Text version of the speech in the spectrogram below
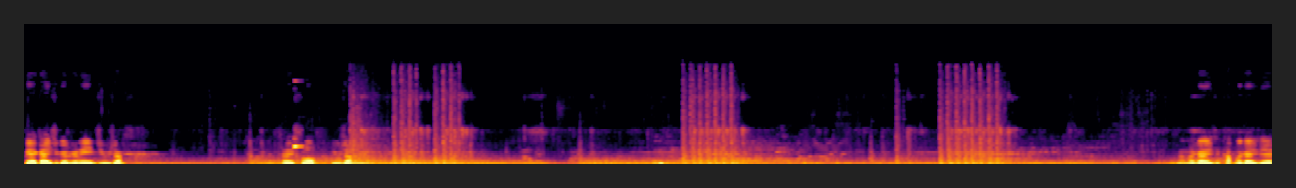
Yeah guys, you got grenades, use them. Phase 4, use them. Guys, a couple of guys here.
